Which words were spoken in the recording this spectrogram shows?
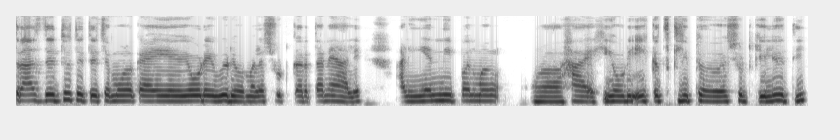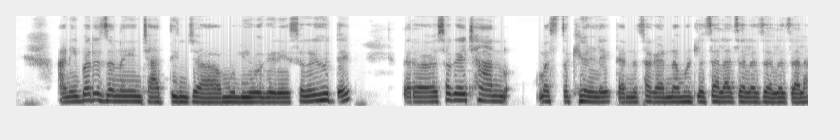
त्रास देत होते. त्याच्यामुळे काय एवढे व्हिडिओ मला शूट करता नाही आले. आणि यांनी पण मग हा ही एवढी एकच क्लिप शूट केली होती. आणि बरेच जण यांच्या आत्तींच्या मुली वगैरे सगळे होते. तर सगळे छान मस्त खेळले. त्यांना सगळ्यांना म्हटलं चला चला चला चला.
